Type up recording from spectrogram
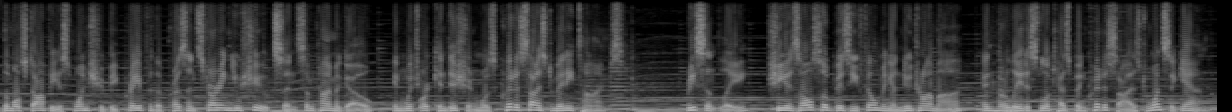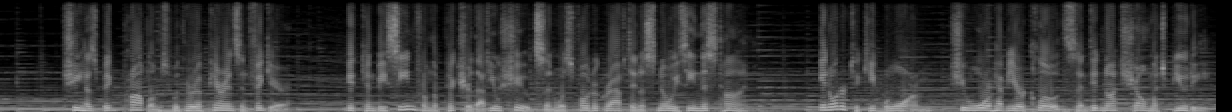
The most obvious one should be Pray for the Present starring Yu Shuxin some time ago, in which her condition was criticized many times. Recently, she is also busy filming a new drama, and her latest look has been criticized once again. She has big problems with her appearance and figure. It can be seen from the picture that Yu Shuxin was photographed in a snowy scene this time. In order to keep warm, she wore heavier clothes and did not show much beauty.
